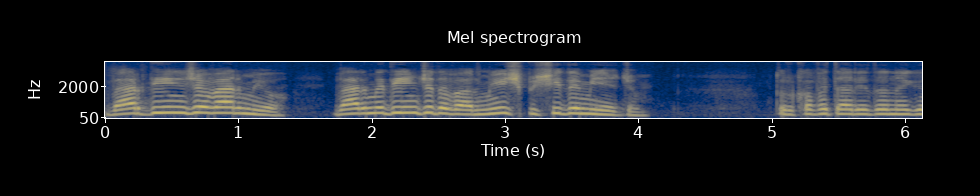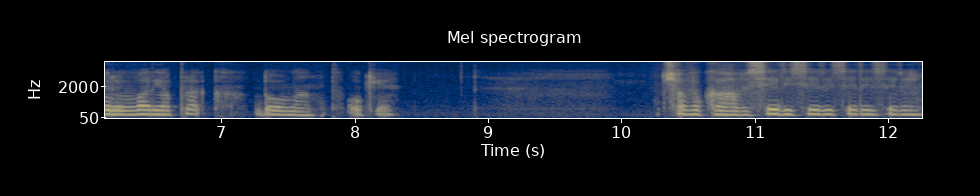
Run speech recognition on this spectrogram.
Ver deyince vermiyor. Verme deyince de vermiyor. Hiçbir şey demeyeceğim. Dur kafeteryada ne görevi var? Yaprak. Dolant. Okey. Çabuk abi. Seri seri seri seri.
